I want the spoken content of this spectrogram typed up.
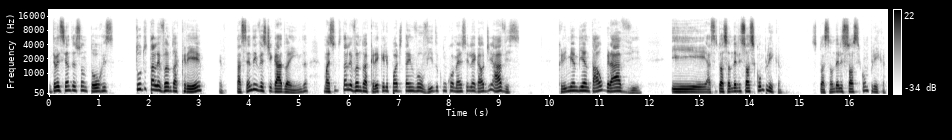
Então esse Anderson Torres tudo está levando a crer, está sendo investigado ainda, mas tudo está levando a crer que ele pode estar tá envolvido com comércio ilegal de aves. Crime ambiental grave. E a situação dele só se complica. A situação dele só se complica.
